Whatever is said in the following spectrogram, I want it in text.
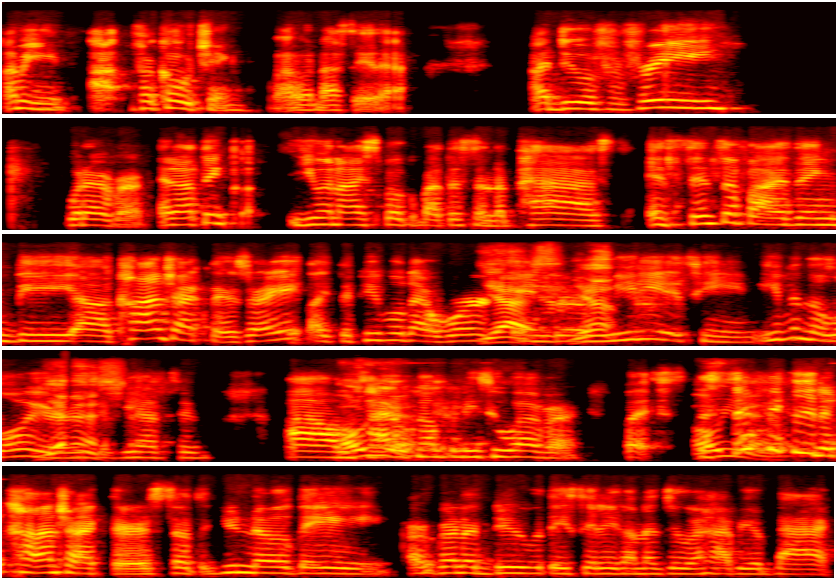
I mean, for coaching, why would I say that? I do it for free, whatever. And I think you and I spoke about this in the past, incentivizing the uh, contractors, right? Like the people that work yes, in your yeah. immediate team, even the lawyers, yes. if you have to um, oh, title yeah. companies, whoever, but specifically oh, yeah. the contractors, so that you know they are going to do what they say they're going to do and have your back.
